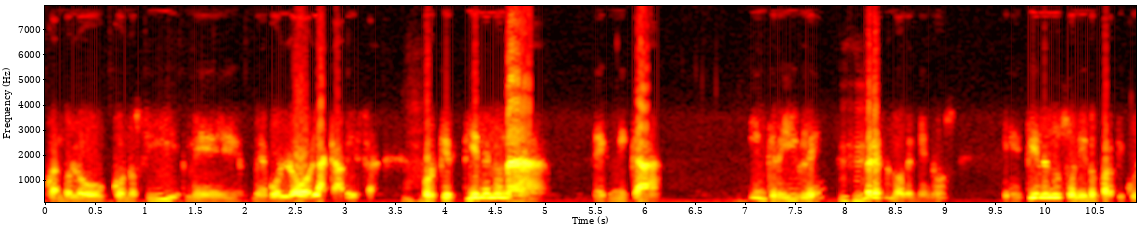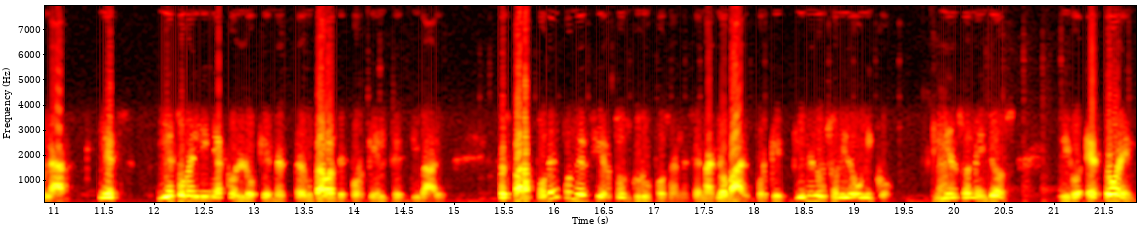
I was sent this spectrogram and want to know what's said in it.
cuando lo conocí me, me voló la cabeza, porque tienen una técnica increíble, pero eso es lo de menos. Eh, tienen un sonido particular y es y eso va en línea con lo que me preguntabas de por qué el festival. Pues para poder poner ciertos grupos en la escena global, porque tienen un sonido único. Claro. Pienso en ellos, digo, esto en,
